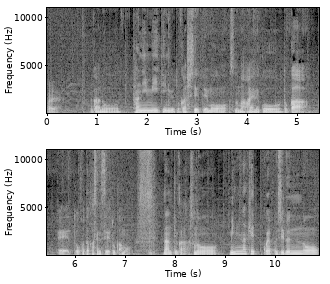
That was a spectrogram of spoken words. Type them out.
はい。なんかあの担任ミーティングとかしててもそのまあ綾猫とかえっ、と穂高先生とかも、なんていうかなそのみんな結構やっぱ自分の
